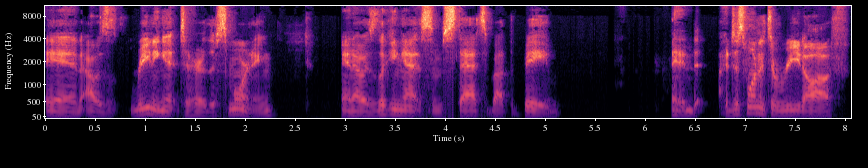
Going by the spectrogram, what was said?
and I was reading it to her this morning, and I was looking at some stats about the Babe, and I just wanted to read off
